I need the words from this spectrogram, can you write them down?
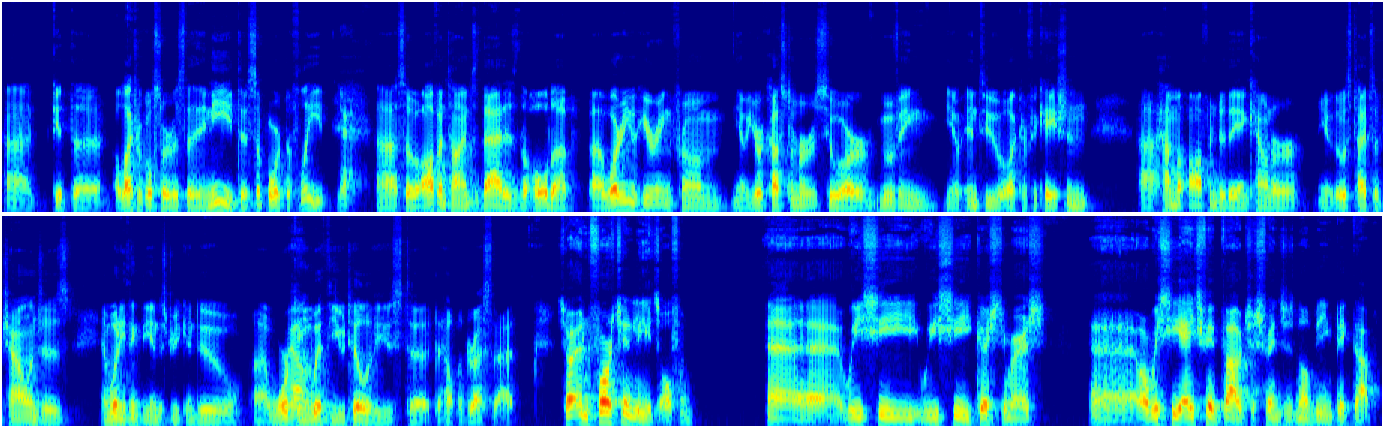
uh, get the electrical service that they need to support the fleet. Yeah. Uh, so oftentimes that is the holdup. Uh, what are you hearing from you know your customers who are moving you know into electrification? Uh, how often do they encounter you know those types of challenges? And what do you think the industry can do uh, working well, with the utilities to, to help address that? So unfortunately, it's often uh, we see we see customers or we see HVIP vouchers, for instance, not being picked up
